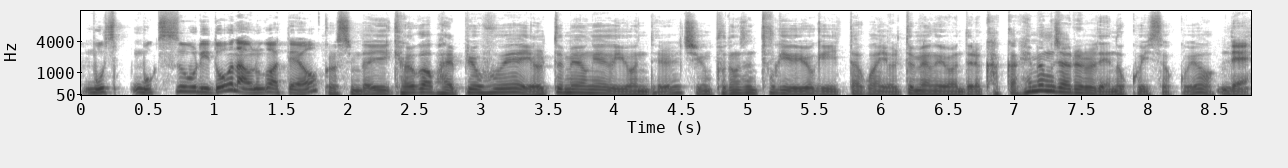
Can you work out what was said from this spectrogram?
모습, 목소리도 나오는 것 같아요. 그렇습니다. 이 결과 발표 후에 12명의 의원들 지금 부동산 투기 의혹이 있다고 한 12명의 의원들은 각각 해명 자료를 내놓고 있었고요. 네.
